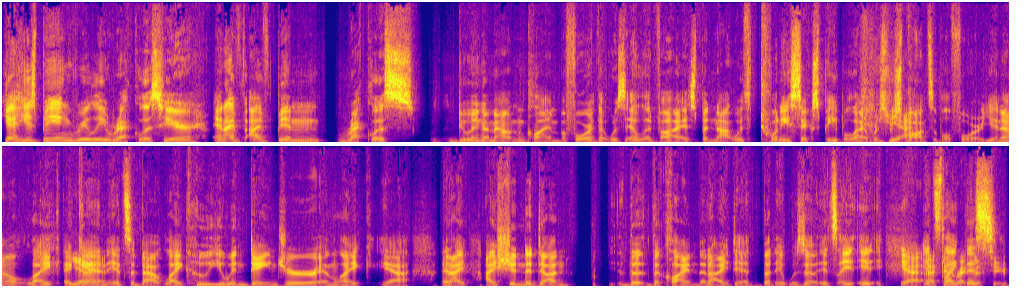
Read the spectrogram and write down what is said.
Yeah, he's being really reckless here. And I've I've been reckless doing a mountain climb before that was ill advised, but not with 26 people I was Yeah. responsible for, you know? Like again, Yeah. it's about like who you endanger and like yeah. And I I shouldn't have done the the climb that I did, but it was a it's it, it Yeah, it's like this too.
